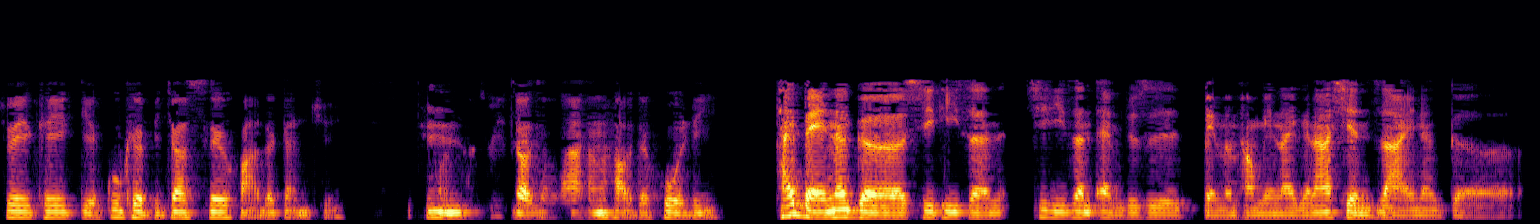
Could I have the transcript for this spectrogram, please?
所以可以给顾客比较奢华的感觉，嗯，造成它很好的获利。台北那个 Citizen Citizen-M 就是北门旁边那个，那现在那个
